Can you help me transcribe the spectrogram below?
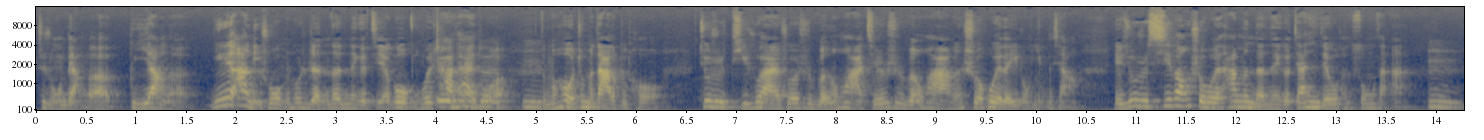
这种两个不一样的？因为按理说我们说人的那个结构不会差太多，嗯怎么会有这么大的不同？就是提出来说是文化，其实是文化跟社会的一种影响。也就是西方社会他们的那个家庭结构很松散，嗯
